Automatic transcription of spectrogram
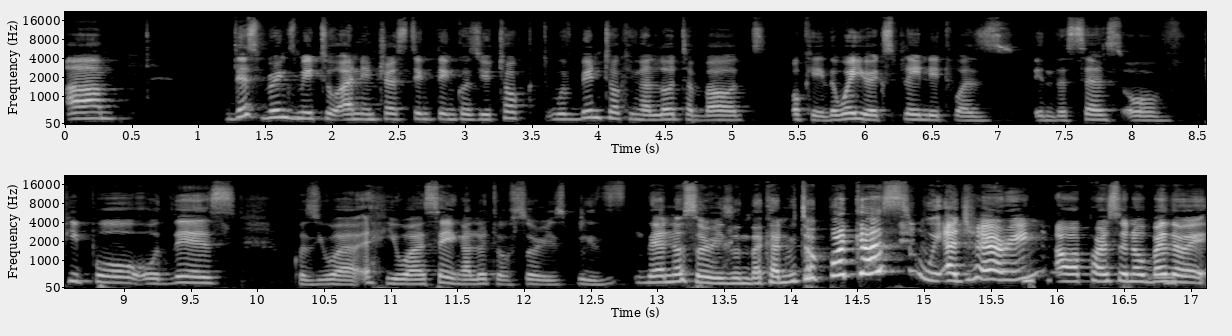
Um, this brings me to an interesting thing because you talked. We've been talking a lot about. Okay, the way you explained it was in the sense of people or this. Because you were you were saying a lot of stories, please. There are no stories on the Can We Talk podcast. We are sharing our personal. By the way,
